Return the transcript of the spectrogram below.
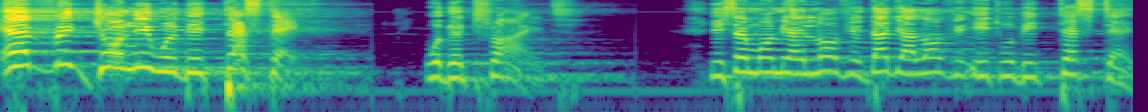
Every journey will be tested, will be tried. You say, Mommy, I love you. Daddy, I love you. It will be tested,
